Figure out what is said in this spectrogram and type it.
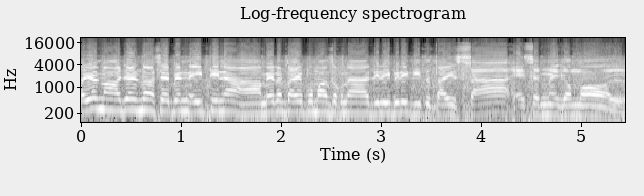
yun mga dyan, no, 7.80 na. ah, meron tayong pumasok na delivery dito tayo sa SM Mega Mall.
